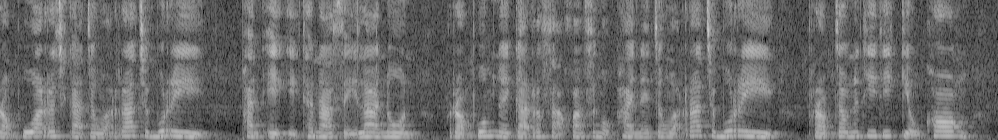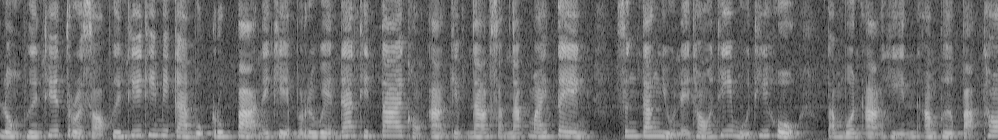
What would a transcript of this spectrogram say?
รองผู้ว่าราชการจังหวัดราชบุรี พันเอกเอกธนาเสลานนท์รองผู้อำนวยการรักษาความสงบภายในจังหวัดราชบุรี พร้อมเจ้าหน้าที่ที่เกี่ยวข้อง ลงพื้นที่ตรวจสอบพื้นที่ที่มีการบุกรุกป่าในเขตบริเวณด้านทิศใต้ของอ่างเก็บน้ำสำนักไม้เตง ซึ่งตั้งอยู่ในท้องที่หมู่ที่ 6 ตำบลอ่างหิน อำเภอปากท่อ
